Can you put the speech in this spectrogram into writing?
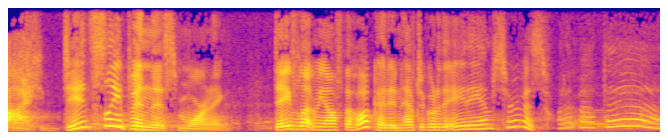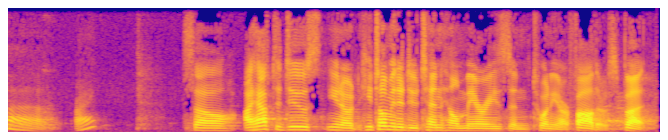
I did sleep in this morning. Dave let me off the hook. I didn't have to go to the 8 a.m. service. What about that? Right? So I have to do, you know, he told me to do 10 Hail Marys and 20 Our Fathers, but,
